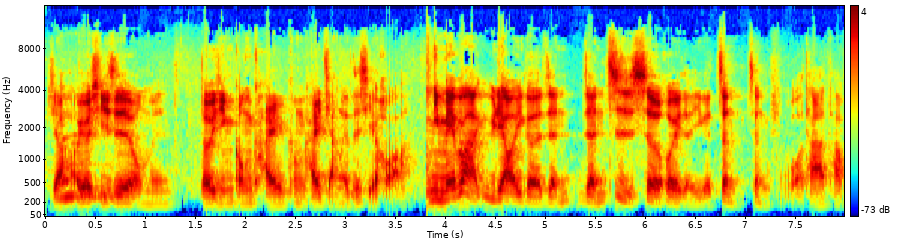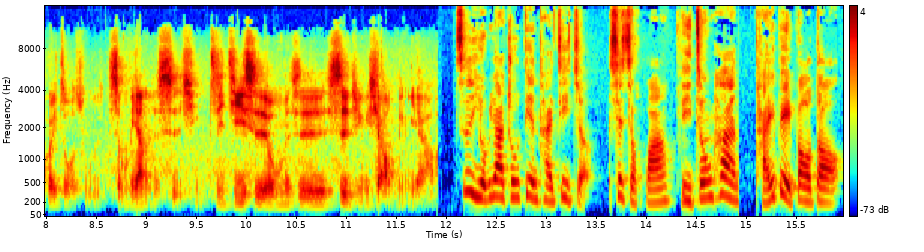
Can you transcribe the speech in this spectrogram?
比较好，尤其是我们。都已经公开公开讲了这些话，你没办法预料一个人人治社会的一个政政府哦，他他会做出什么样的事情？即即使我们是市井小民也好。自由亚洲电台记者谢小华、李宗翰台北报道。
